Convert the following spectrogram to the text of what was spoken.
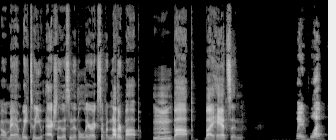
Oh man, wait till you actually listen to the lyrics of another bop, Mmm Bop by Hanson. Wait, what?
